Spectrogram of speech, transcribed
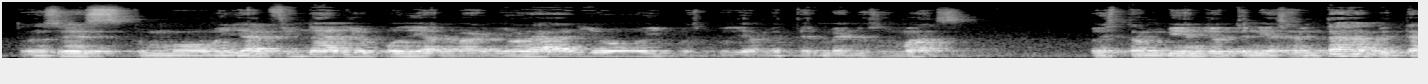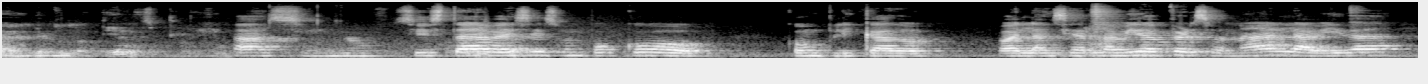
Entonces, como ya al final yo podía armar mi horario y pues podía meter menos o más, pues también yo tenía esa ventaja, ventaja que tú no tienes, por ejemplo. Ah, sí, no. Sí está a veces un poco complicado balancear la vida personal, la vida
